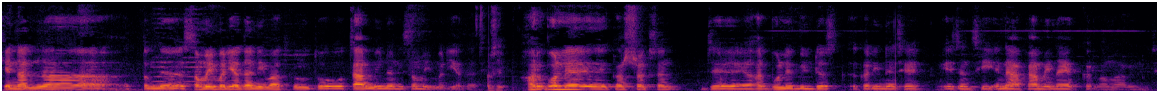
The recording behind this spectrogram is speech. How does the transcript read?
કેનાલના તમને સમય મર્યાદાની વાત કરું તો ચાર મહિનાની સમય મર્યાદા છે હરભોલે કન્સ્ટ્રક્શન જે હરભોલે બિલ્ડર્સ કરીને છે એજન્સી એના આ કામ એનાયત કરવામાં આવેલું છે.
